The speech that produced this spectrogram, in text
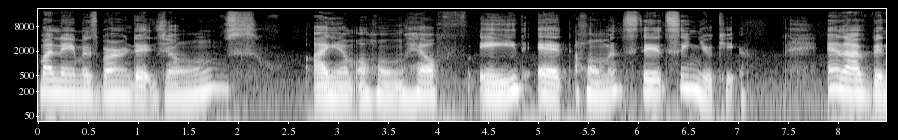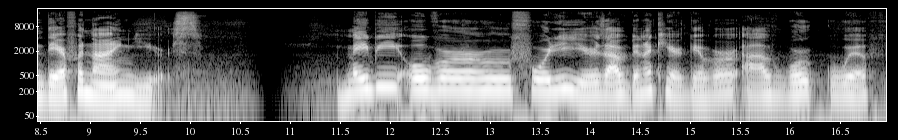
My name is Bernadette Jones. I am a home health aide at Home Instead Senior Care, and I've been there for nine years. Maybe over 40 years, I've been a caregiver. I've worked with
